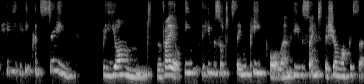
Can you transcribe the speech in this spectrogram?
he he could see beyond the veil. He he was sort of seeing people and he was saying to this young officer,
